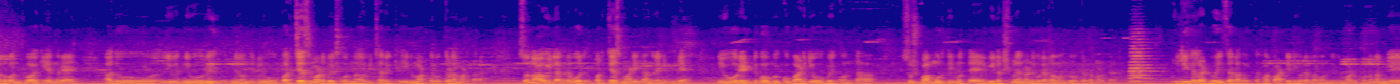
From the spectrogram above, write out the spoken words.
ಬಲವಂತವಾಗಿ ಅಂದರೆ ಅದು ನೀವು ರಿ ನೀವು ಅಂದರೆ ನೀವು ಪರ್ಚೇಸ್ ಮಾಡಬೇಕು ಅನ್ನೋ ವಿಚಾರಕ್ಕೆ ಇದು ಮಾಡ್ತಾರೆ ಒತ್ತಡ ಮಾಡ್ತಾರೆ. ಸೊ ನಾವು ಇಲ್ಲಾಂದರೆ ಪರ್ಚೇಸ್ ಮಾಡಿಲ್ಲ ಅಂದರೆ ನಿಮಗೆ ನೀವು ರೆಂಟ್ಗೆ ಹೋಗಬೇಕು, ಬಾಡಿಗೆ ಹೋಗಬೇಕು ಅಂತ ಸುಷ್ಮಾ ಮೂರ್ತಿ ಮತ್ತು ವಿ ಲಕ್ಷ್ಮೀನಾರಾಯಣ ಇವರೆಲ್ಲ ಒಂದು ಒತ್ತಡ ಮಾಡ್ತಾರೆ. ಲೀಗಲ್ ಅಡ್ವೈಸರ್ ಆದಂತಹ ಪಾಟೀಲ್ ಇವರೆಲ್ಲ ಒಂದು ಇದು ಮಾಡಿಕೊಂಡು ನಮಗೆ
